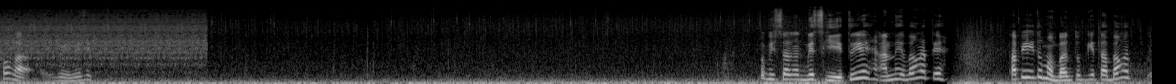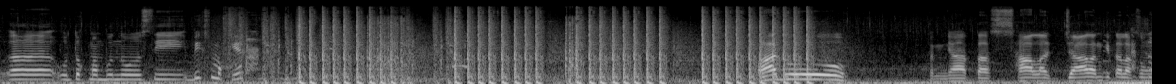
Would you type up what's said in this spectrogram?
Kok nggak ini sih? Kok bisa nge-glitch gitu ya? Aneh banget ya. Tapi itu membantu kita banget eh, untuk membunuh si Big Smoke ya. Waduh. Ternyata salah jalan kita langsung?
